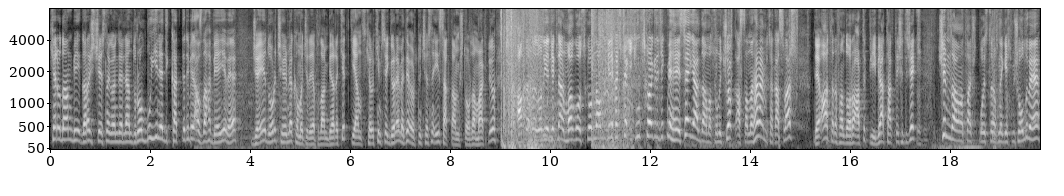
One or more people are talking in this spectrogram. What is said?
Kero'dan bir garaj içerisine gönderilen drone. Bu yine dikkatleri biraz daha B'ye ve C'ye doğru çevirmek amacıyla yapılan bir hareket ki yalnız Kero kimse göremedi. Örtün içerisine iyi saklanmıştı orada Mark Liu. Alt tarafına doğru gelecekler. Mago skorunu aldı. Geri kaçacak. İkinci skor gelecek mi? HS geldi ama sonuç yok. Aslan'dan hemen bir takas var. Ve A tarafına doğru artık BBL taktiği edecek. Şimdi avantaj futbolist tarafına geçmiş oldu ve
